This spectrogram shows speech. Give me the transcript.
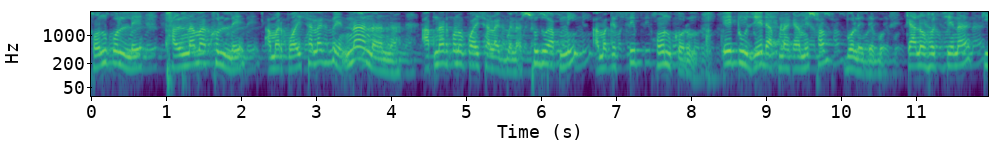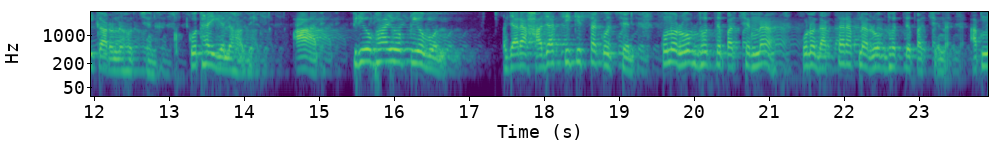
ফোন করলে, ফালনামা খুললে আমার পয়সা লাগবে? না না না। আপনার কোনো পয়সা লাগবে না। শুধু আপনি আমাকে সিফ ফোন করুন। এ টু জেড আপনাকে আমি সব বলে দেব। কেন হচ্ছে না? কি কারণে হচ্ছে না? কোথায় গেলে হবে? আর প্রিয় ভাই ও প্রিয় বোন যারা হাজার চিকিৎসা করছেন, কোনো রোগ ধরতে পাচ্ছেন না, কোনো ডাক্তার আপনার রোগ ধরতে পারছে না। আপনি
